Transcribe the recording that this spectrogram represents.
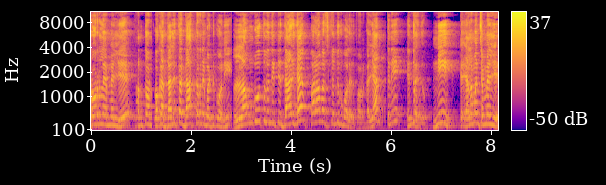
రూరల్ ఎమ్మెల్యే అంత ఒక దళిత డాక్టర్ని పట్టుకొని లంబూతులు తిట్టి దాడి పరామర్శకు ఎందుకు పోలేదు పవన్ కళ్యాణ్? ఎందుకు? లేదు నీ ఎలమంచి ఎమ్మెల్యే.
